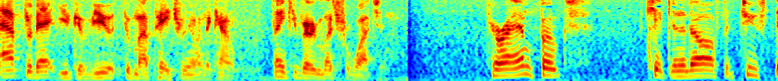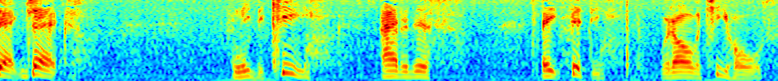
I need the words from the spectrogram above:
After that, you can view it through my Patreon account. Thank you very much for watching. Here I am, folks, kicking it off at two stack jacks. I need the key out of this 850 with all the keyholes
